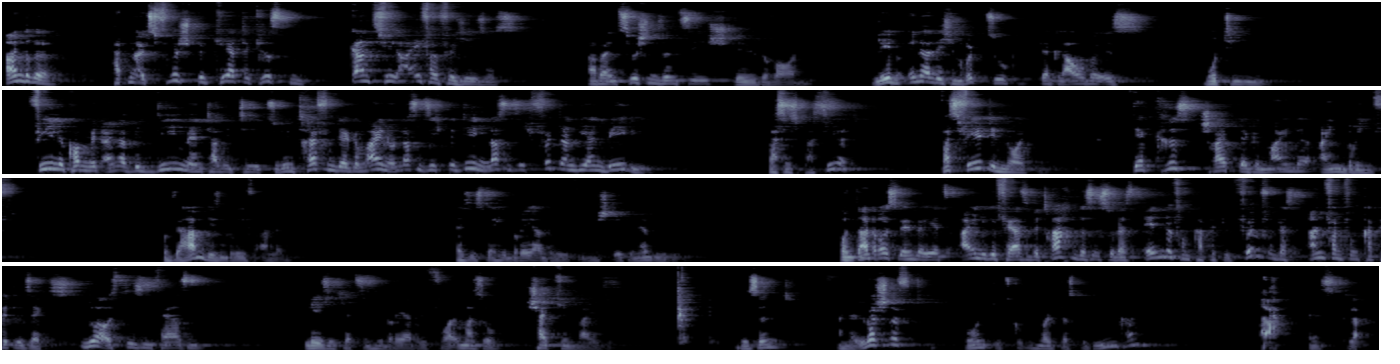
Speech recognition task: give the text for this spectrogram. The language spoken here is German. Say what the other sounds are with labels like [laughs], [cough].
Andere hatten als frisch bekehrte Christen ganz viel Eifer für Jesus, aber inzwischen sind sie still geworden, leben innerlich im Rückzug, der Glaube ist Routine. Viele kommen mit einer Bedienmentalität zu den Treffen der Gemeinde und lassen sich bedienen, lassen sich füttern wie ein Baby. Was ist passiert? Was fehlt den Leuten? Der Christ schreibt der Gemeinde einen Brief. Und wir haben diesen Brief alle. Es ist der Hebräerbrief, und er steht in der Bibel. Und daraus werden wir jetzt einige Verse betrachten. Das ist so das Ende vom Kapitel 5 und das Anfang vom Kapitel 6. Nur aus diesen Versen lese ich jetzt im Hebräerbrief vor, immer so scheibchenweise. Wir sind an der Überschrift und jetzt gucke ich mal, ob ich das bedienen kann. Ha, es klappt.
